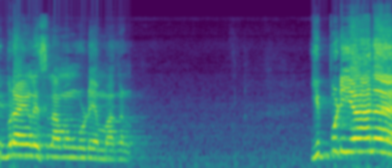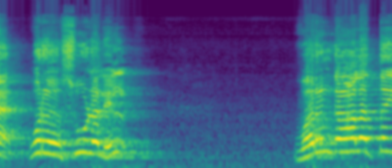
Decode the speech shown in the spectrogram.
இப்ராஹிம் அலி இஸ்லாம் அவங்களுடைய மகன். இப்படியான ஒரு சூழலில் வருங்காலத்தை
